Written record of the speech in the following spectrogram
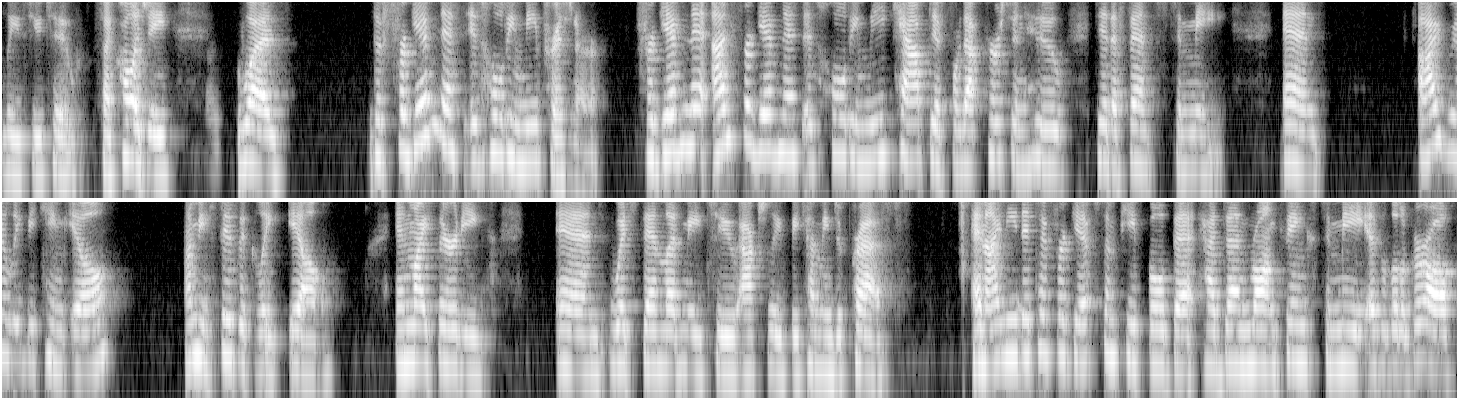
leads you to psychology, was the forgiveness is holding me prisoner. Forgiveness, unforgiveness is holding me captive for that person who did offense to me. And I really became ill. I mean, physically ill in my 30s and which then led me to actually becoming depressed. And i needed to forgive some people that had done wrong things to me as a little girl.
